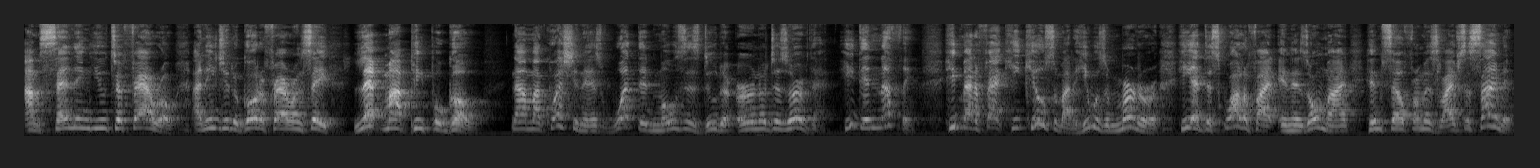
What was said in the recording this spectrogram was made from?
I'm sending you to Pharaoh. I need you to go to Pharaoh and say, Let my people go. Now, my question is, what did Moses do to earn or deserve that? He did nothing. He, matter of fact, he killed somebody. He was a murderer. He had disqualified in his own mind himself from his life's assignment.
